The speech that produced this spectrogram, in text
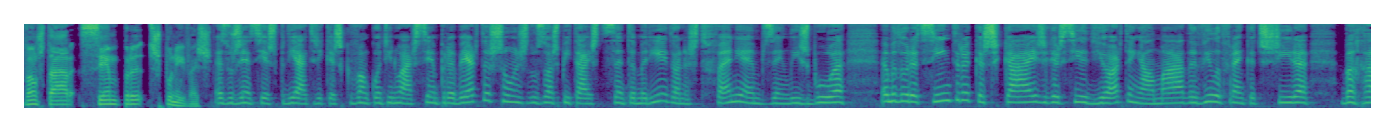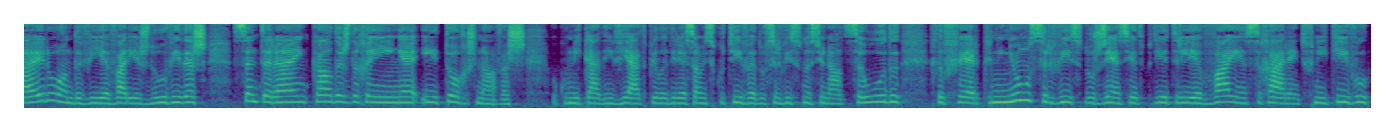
vão estar sempre disponíveis. As urgências pediátricas que vão continuar sempre abertas são as dos hospitais de Santa Maria e Dona Estefânia, ambos em Lisboa, Amadora de Sintra, Cascais, Garcia de Horta, em Almada, Vila Franca de Xira, Barreiro, onde havia várias dúvidas, Santarém, Caldas de Rainha e Torres Novas. O comunicado enviado pela Direção Executiva do do Serviço Nacional de Saúde refere que nenhum serviço de urgência de pediatria vai encerrar em definitivo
